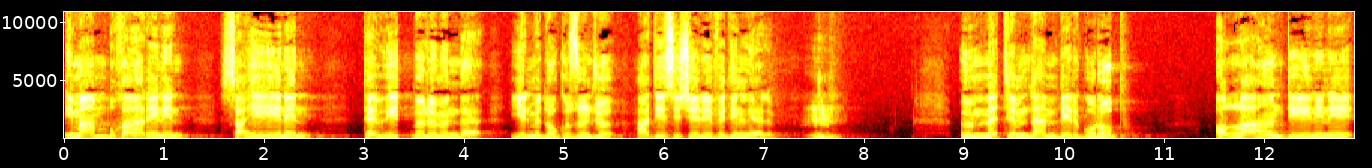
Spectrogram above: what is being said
İmam Bukhari'nin sahihinin tevhid bölümünde 29. hadisi şerifi dinleyelim. Ümmetimden bir grup Allah'ın dinini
